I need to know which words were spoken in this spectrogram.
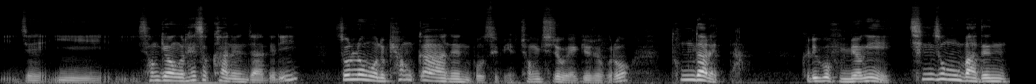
이제 이 성경을 해석하는 자들이 솔로몬을 평가하는 모습이에요. 정치적 외교적으로 통달했다. 그리고 분명히 칭송받은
